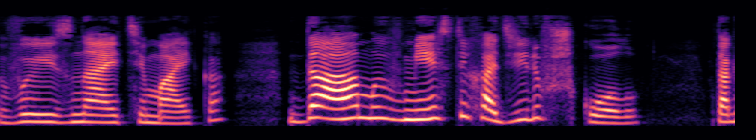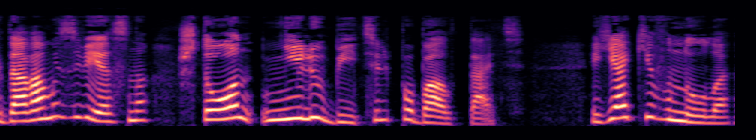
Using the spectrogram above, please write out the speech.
«Вы знаете Майка?» «Да, мы вместе ходили в школу. Тогда вам известно, что он не любитель поболтать». Я кивнула,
